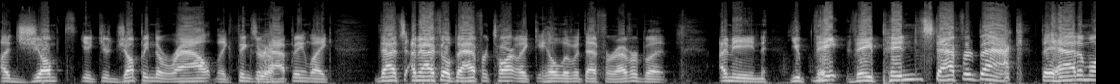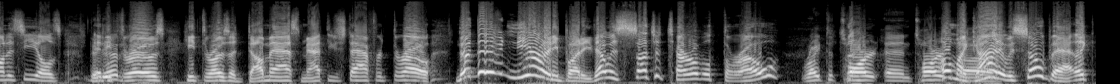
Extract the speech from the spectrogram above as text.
a jumped. Like you're jumping the route. Like things are Yeah. happening. Like that's. I mean, I feel bad for Tartt. Like he'll live with that forever. But I mean, you they they pinned Stafford back. They had him on his heels. They and he throws he throws a dumbass Matthew Stafford throw. No, not even near anybody. That was such a terrible throw. right to Tartt and Tartt. Oh my uh, god, it was so bad. Like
